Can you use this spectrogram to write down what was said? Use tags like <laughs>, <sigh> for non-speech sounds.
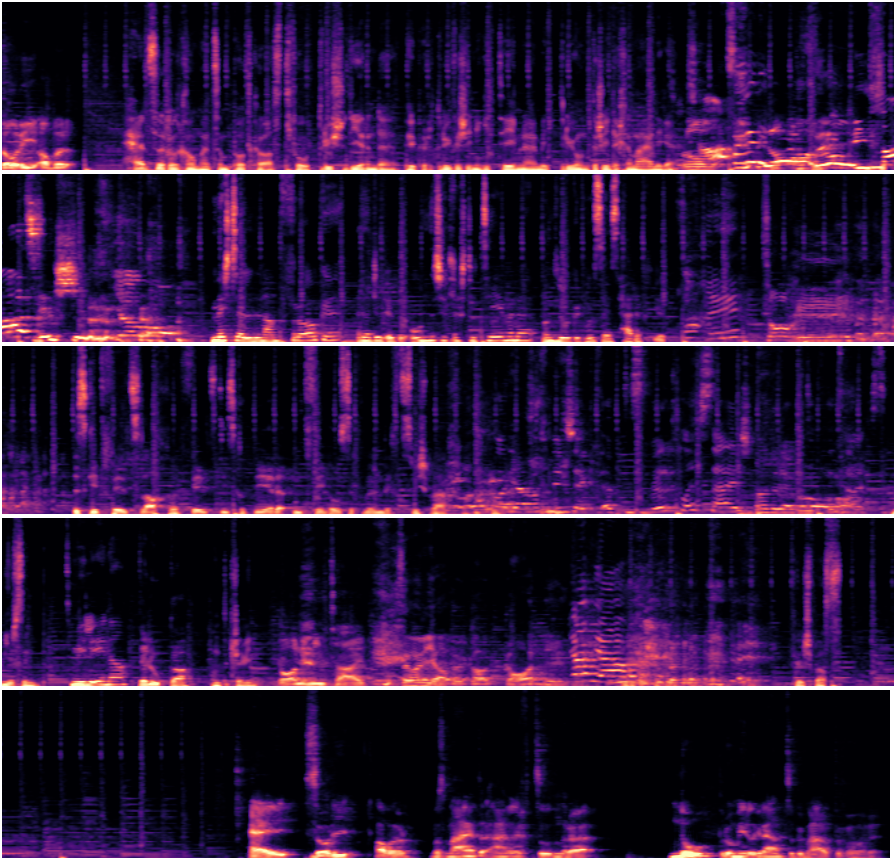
sorry, aber Herzlich willkommen zum Podcast von drei Studierenden über drei verschiedene Themen mit drei unterschiedlichen Meinungen. ja, Bro, ich Was? zwischen. Ja! Wir stellen einander Fragen, reden über unterschiedlichste Themen und schauen, wo es uns herführt. Es gibt viel zu lachen, viel zu diskutieren und viel Außergewöhnliches zu besprechen. Ich habe einfach nicht gecheckt, ob du es wirklich sagst oder ob du es sagst. Wir sind Die Milena, Der Luca, und der Kevin. Gar nicht mein Type. Sorry, aber gar, gar nicht. <laughs> Viel Spaß. Hey, sorry, aber was meint ihr eigentlich zu einer 0 Promille Grenze beim Autofahren?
